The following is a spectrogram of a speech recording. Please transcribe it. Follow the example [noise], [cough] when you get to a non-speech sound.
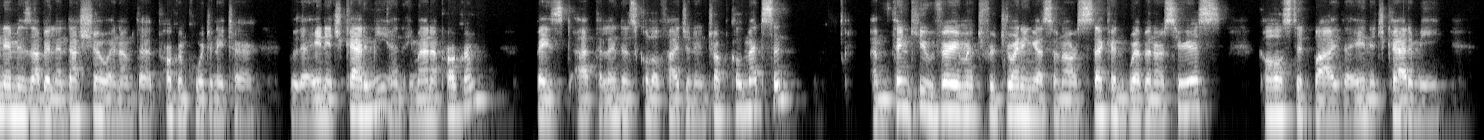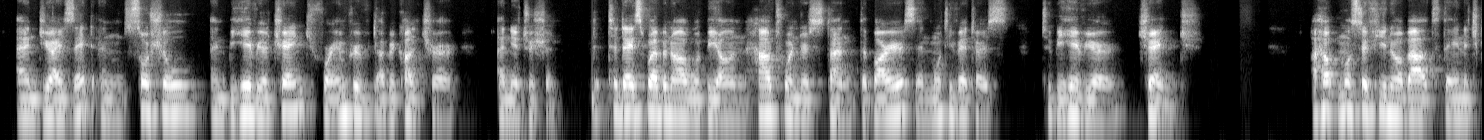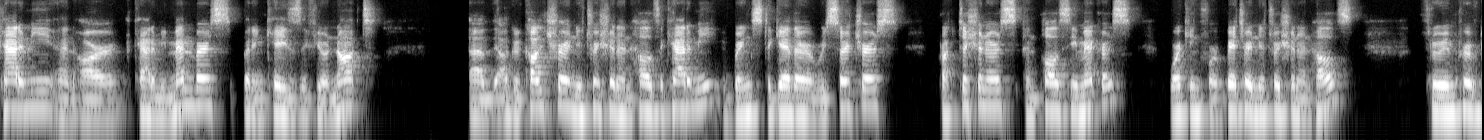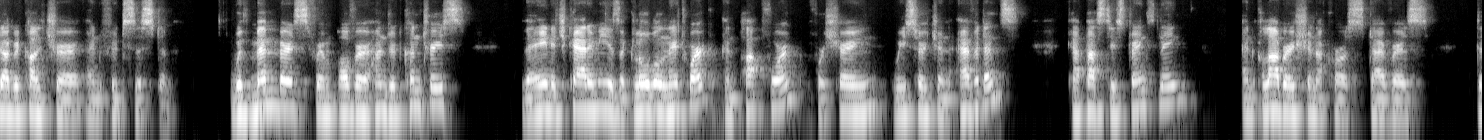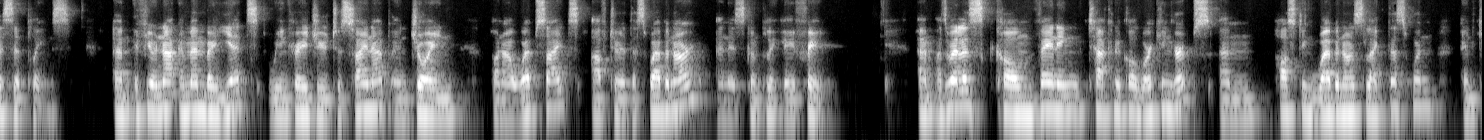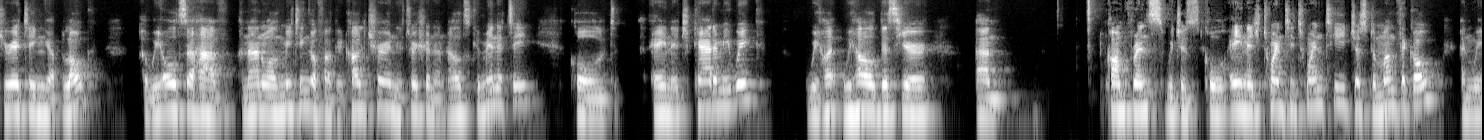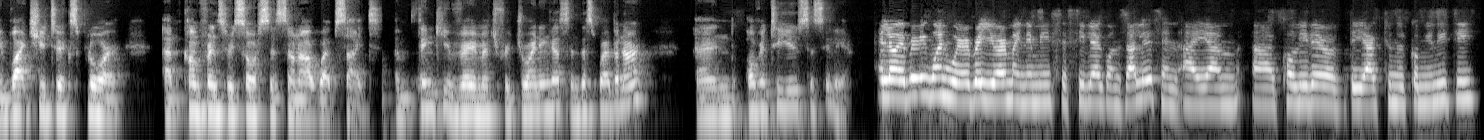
My name is Abel Ndasho, and I'm the program coordinator with the ANH Academy and IMMANA program based at the London School of Hygiene and Tropical Medicine. Um, thank you very much for joining us on our second webinar series, co-hosted by the ANH Academy and GIZ and Social and Behavior Change for Improved Agriculture and Nutrition. Today's webinar will be on how to understand the barriers and motivators to behavior change. I hope most of you know about the ANH Academy and our Academy members, but in case if you're not, um, the Agriculture, Nutrition and Health Academy brings together researchers, practitioners, and policymakers working for better nutrition and health through improved agriculture and food system. With members from over 100 countries, the ANH Academy is a global network and platform for sharing research and evidence, capacity strengthening, and collaboration across diverse disciplines. Um, if you're not a member yet, we encourage you to sign up and join on our website after this webinar, and it's completely free. Um, as well as convening technical working groups and hosting webinars like this one and curating a blog. Uh, we also have an annual meeting of agriculture, nutrition and health community called ANH Academy Week. We, we held this year um, conference, which is called ANH 2020, just a month ago, and we invite you to explore um, conference resources on our website. Um, thank you very much for joining us in this webinar, and over to you, Cecilia. Hello, everyone, wherever you are. My name is Cecilia Gonzalez, and I am co-leader of the Ag2Nut community.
